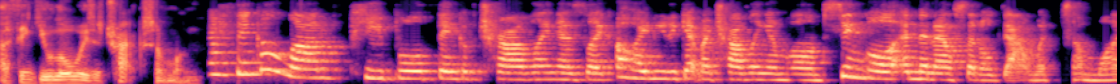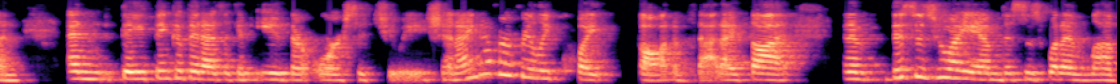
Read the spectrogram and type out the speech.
I think you'll always attract someone. I think a lot of people think of traveling as like, oh, I need to get my traveling in while I'm single and then I'll settle down with someone. And they think of it as like an either or situation. I never really quite thought of that. I thought, this is who I am, this is what I love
